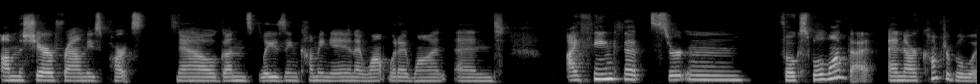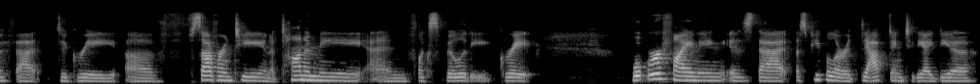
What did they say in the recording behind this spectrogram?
I'm the sheriff around these parts now, guns blazing, coming in. I want what I want, and I think that certain folks will want that and are comfortable with that degree of sovereignty and autonomy and flexibility. Great. What we're finding is that as people are adapting to the idea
